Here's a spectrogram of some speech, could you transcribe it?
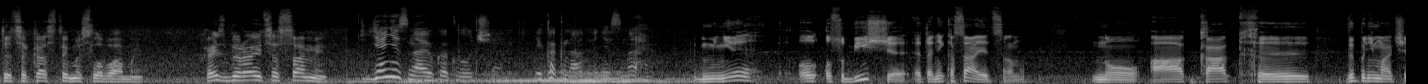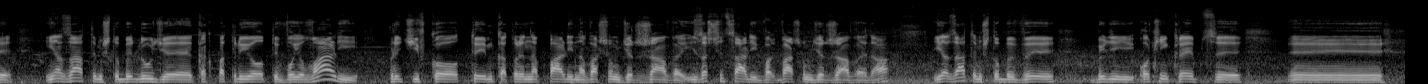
ТЦК з тими словами? Хай збираються самі. Я не знаю, как лучше и как надо, не знаю. Mnie o, osobiście to nie касается. No. no a jak e, wy понимаете, ja za tym, żeby ludzie jak patrioty wojowali przeciwko tym, którzy napali na waszą dzierżawę i zaszczycali wa, waszą dzierżawę, da? ja za tym, żeby wy byli очень крепcy, e,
